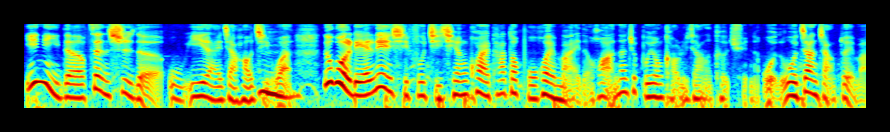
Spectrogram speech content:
以你的正式的五一来讲，好几万，嗯如果连练习服几千块他都不会买的话，那就不用考虑这样的客群了。我我这样讲对吗？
